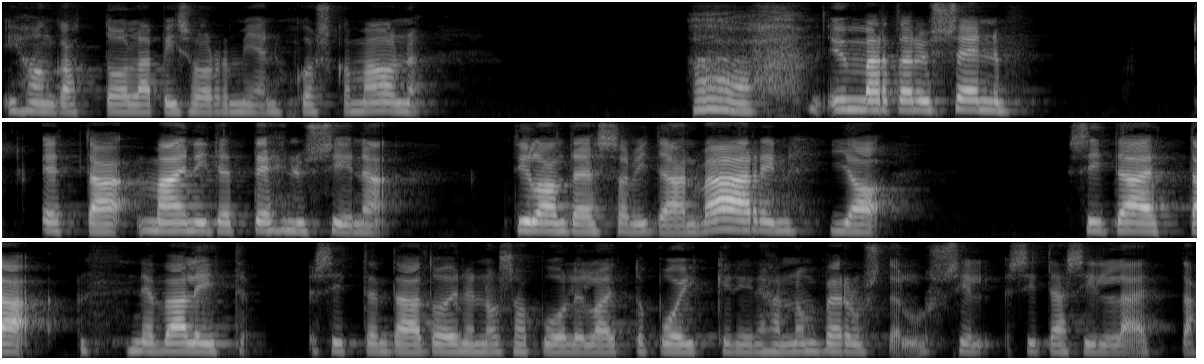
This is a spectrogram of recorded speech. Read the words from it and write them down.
ihan katsoa läpi sormien, koska mä oon äh, ymmärtänyt sen, että mä en itse tehnyt siinä tilanteessa mitään väärin, ja sitä, että ne välit sitten tämä toinen osapuoli laitto poikki, niin hän on perustellut sitä sillä, että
